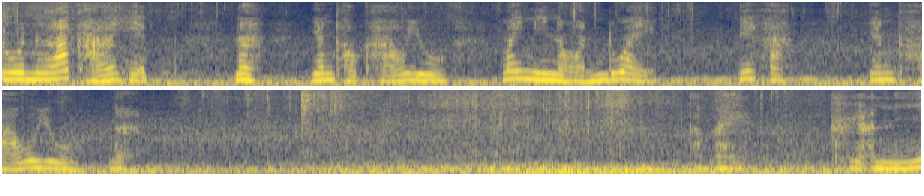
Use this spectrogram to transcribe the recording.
ดูเนื้อขาเห็ดนะยังขาวๆอยู่ ไม่มีหนอนด้วย นี่ค่ะ ยังขาวอยู่นะต่อไปคืออันนี้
